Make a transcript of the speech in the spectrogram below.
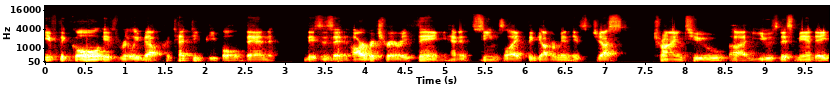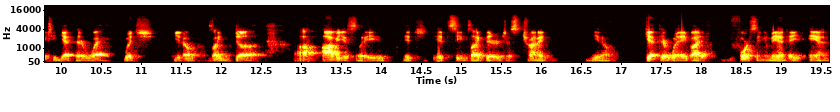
if the goal is really about protecting people then this is an arbitrary thing. And it seems like the government is just trying to uh, use this mandate to get their way, which, you know, it's like, duh. Uh, obviously, it, it seems like they're just trying to, you know, get their way by forcing a mandate and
